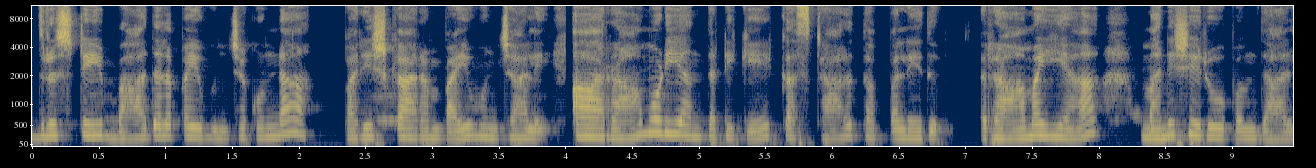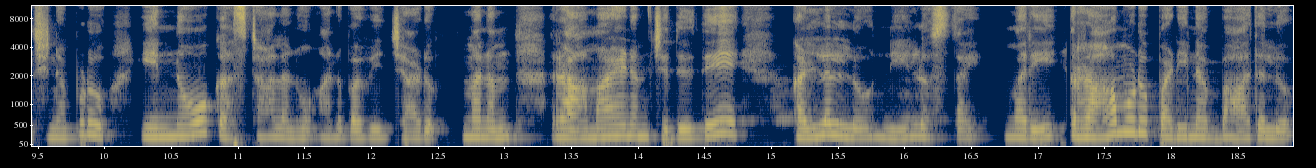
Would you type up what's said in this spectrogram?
దృష్టి బాధలపై ఉంచకుండా పరిష్కారంపై ఉంచాలి. ఆ రాముడి అంతటికే కష్టాలు తప్పలేదు. రామయ్య మనిషి రూపం దాల్చినప్పుడు ఎన్నో కష్టాలను అనుభవించాడు. మనం రామాయణం చదివితే కళ్ళల్లో నీళ్ళొస్తాయి. మరి రాముడు పడిన బాధలు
